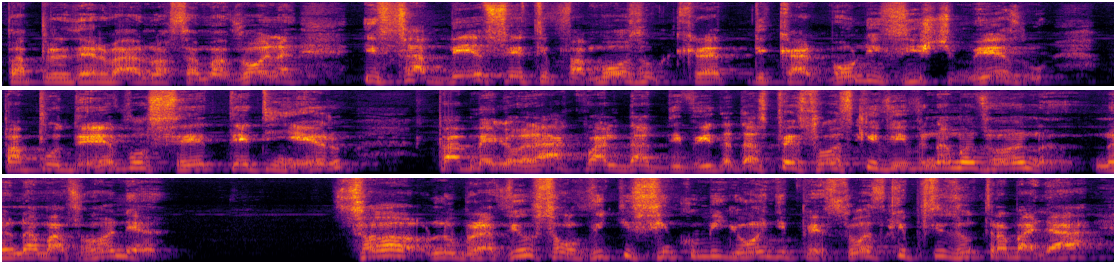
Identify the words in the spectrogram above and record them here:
para preservar a nossa Amazônia e saber se esse famoso crédito de carbono existe mesmo, para poder você ter dinheiro para melhorar a qualidade de vida das pessoas que vivem na Amazônia. Na Amazônia. Só no Brasil são 25 milhões de pessoas que precisam trabalhar,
